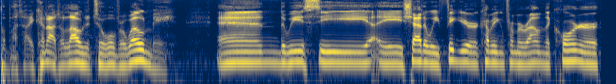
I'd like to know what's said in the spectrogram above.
but, but I cannot allow it to overwhelm me and we see a shadowy figure coming from around the corner,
